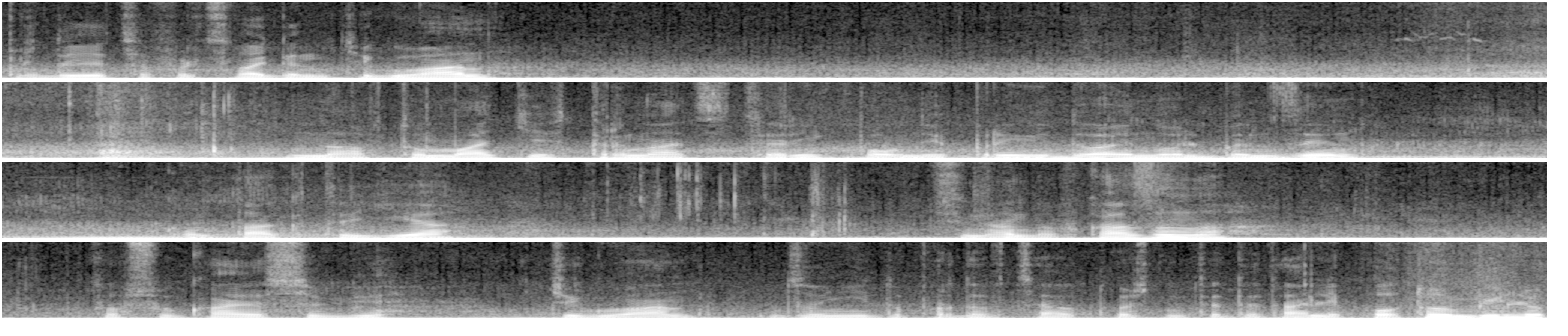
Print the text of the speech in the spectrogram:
Продається Volkswagen Tiguan. На автоматі 13 рік, повний привід, 2.0 бензин. Контакти є. Ціна не вказана. Хто шукає собі Tiguan, дзвоніть до продавця, уточнюйте деталі по автомобілю,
